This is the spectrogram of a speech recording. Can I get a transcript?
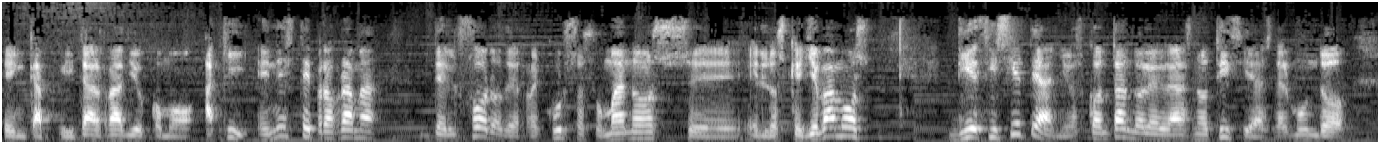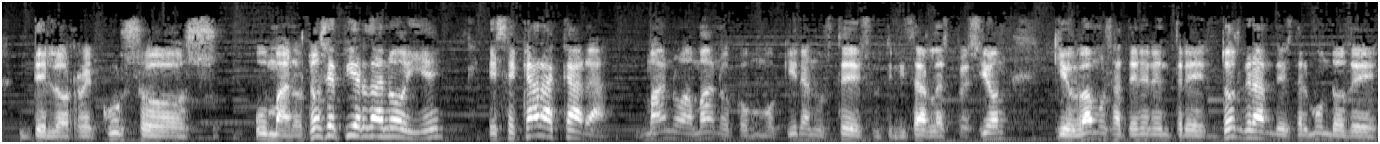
en Capital Radio como aquí en este programa del Foro de Recursos Humanos eh, en los que llevamos 17 años contándole las noticias del mundo de los recursos humanos. No se pierdan hoy ¿eh? ese cara a cara, mano a mano, como quieran ustedes utilizar la expresión, que vamos a tener entre dos grandes del mundo de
